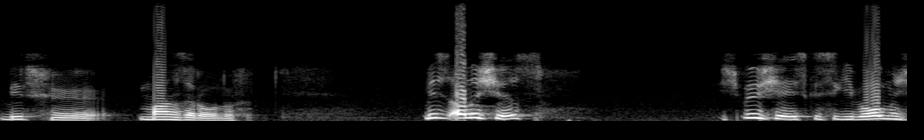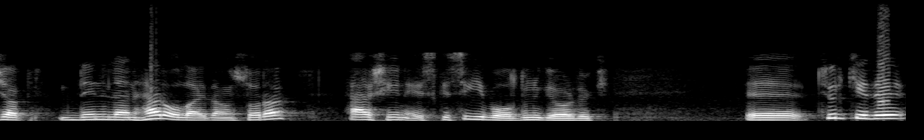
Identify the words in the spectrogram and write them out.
bir e, manzara olur. Biz alışığız. Hiçbir şey eskisi gibi olmayacak denilen her olaydan sonra her şeyin eskisi gibi olduğunu gördük. E, Türkiye'de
